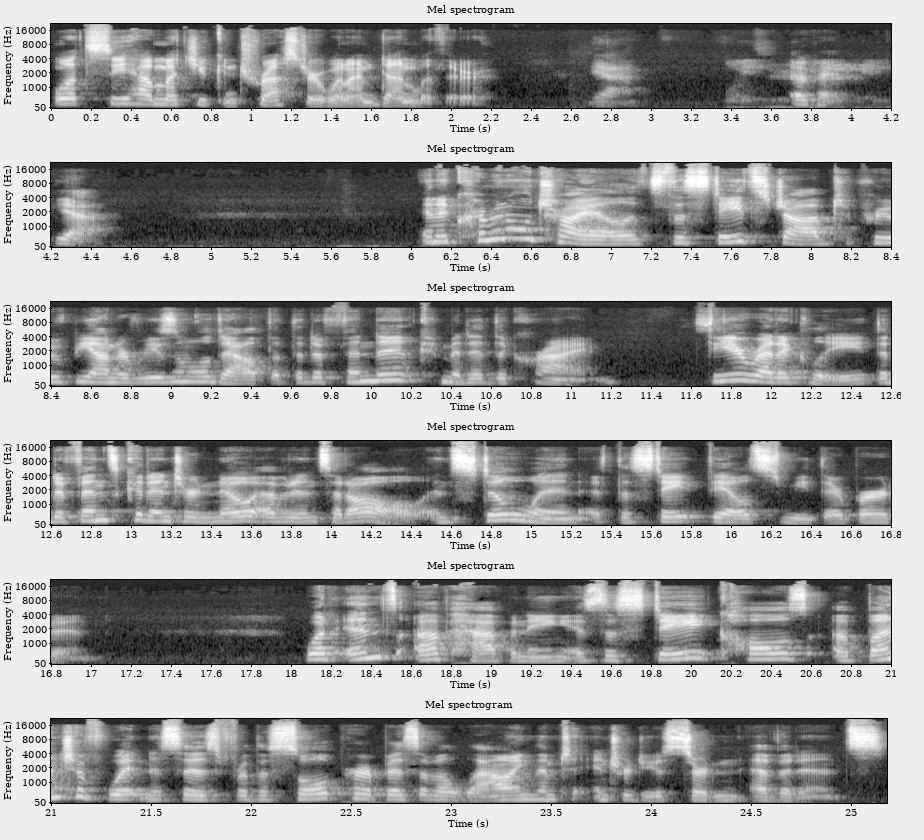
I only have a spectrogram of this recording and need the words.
Let's see how much you can trust her when I'm done with her. Yeah. Okay. Yeah. In a criminal trial, it's the state's job to prove beyond a reasonable doubt that the defendant committed the crime. Theoretically, the defense could enter no evidence at all and still win if the state fails to meet their burden. What ends up happening is the state calls a bunch of witnesses for the sole purpose of allowing them to introduce certain evidence.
